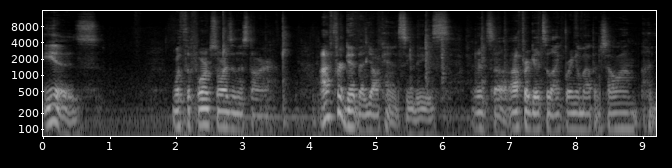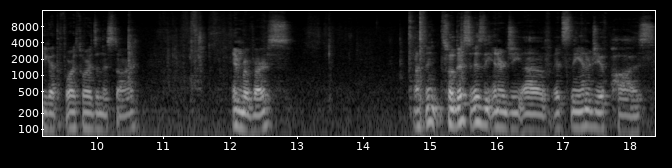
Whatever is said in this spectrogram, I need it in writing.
Is with the Four of Swords and the Star. I forget that y'all can't see these. And so I forget to like bring them up and show them. You got the Four of Swords and the Star in reverse. I think so. This is the energy of it's the energy of pause,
